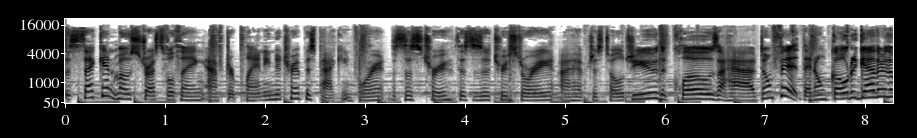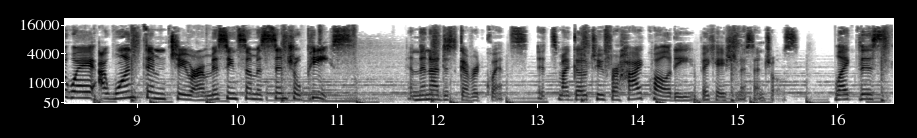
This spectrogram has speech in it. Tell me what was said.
The second most stressful thing after planning a trip is packing for it. This is true. This is a true story. I have just told you the clothes I have don't fit. They don't go together the way I want them to, or I'm missing some essential piece. And then I discovered Quince. It's my go to for high quality vacation essentials, like this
